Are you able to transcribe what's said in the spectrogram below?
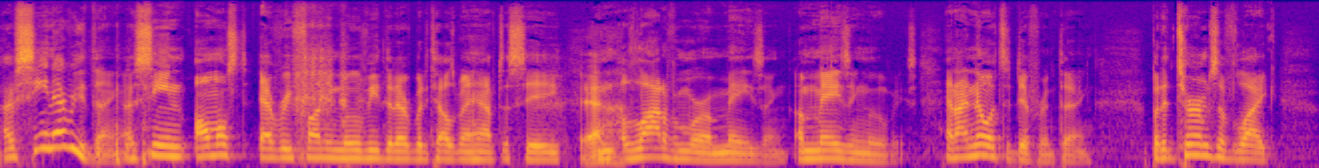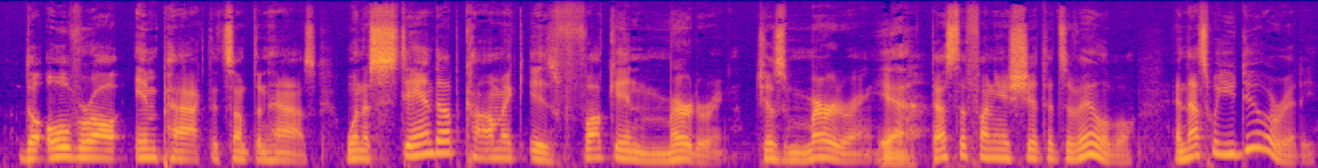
I've seen everything. I've seen almost every funny movie that everybody tells me I have to see. Yeah. And a lot of them were amazing, amazing movies. And I know it's a different thing. But in terms of like the overall impact that something has, when a stand up comic is fucking murdering, just murdering, Yeah. that's the funniest shit that's available. And that's what you do already.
